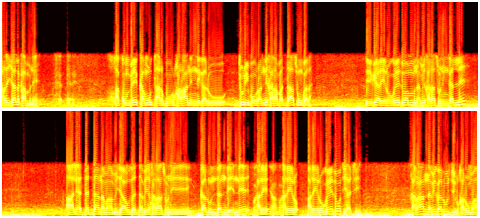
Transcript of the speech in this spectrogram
arri jalqabne. Akkuma beekamutti arboor karaan inni galu duri booranni kara baddaa sun gala eegi areeroo geedu amma nami karaa sun hin galle. Haali adda addaa namaa mijaa'uu dadhabee karaa sun galuu hin dandeenye are- areero- areeroo geedooti achi. Karaan nami galuu jiru karuma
